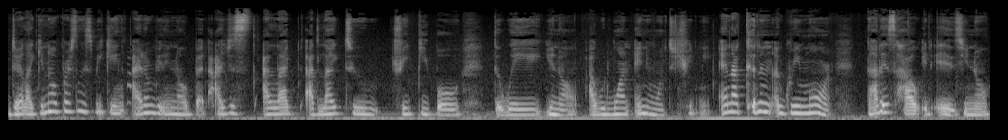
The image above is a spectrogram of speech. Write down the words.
they're like you know personally speaking I don't really know but I just I like I'd like to treat people the way you know I would want anyone to treat me. And I couldn't agree more. That is how it is, you know.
